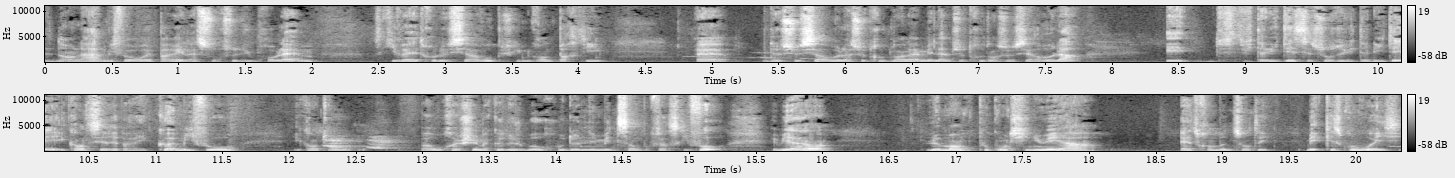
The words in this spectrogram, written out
dans l'âme, il faut réparer la source du problème, ce qui va être le cerveau, puisqu'une grande partie euh, de ce cerveau-là se trouve dans l'âme et l'âme se trouve dans ce cerveau-là. Et cette vitalité, cette source de vitalité, et quand c'est réparé comme il faut, et quand on, donne les médecins pour faire ce qu'il faut, eh bien, hein, le membre peut continuer à être en bonne santé. Mais qu'est-ce qu'on voit ici?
